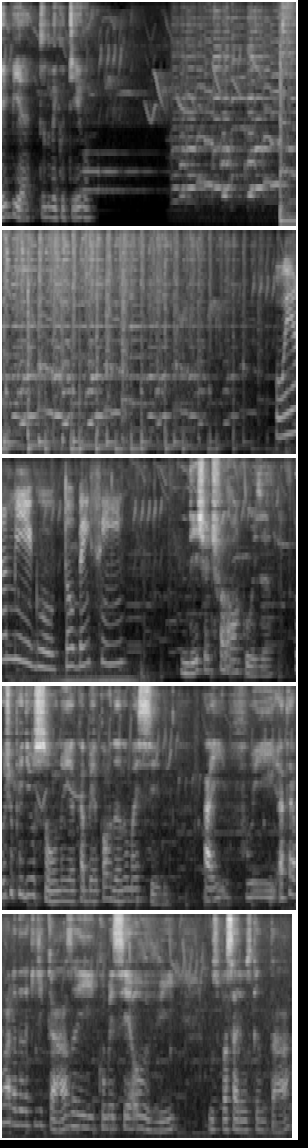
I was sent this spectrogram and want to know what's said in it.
Oi, Bia, tudo bem contigo? Oi, amigo, tô bem sim. Deixa eu te falar uma coisa. Hoje eu perdi o sono e acabei acordando mais cedo. Aí fui até a varanda daqui de casa e comecei a ouvir os passarinhos cantar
